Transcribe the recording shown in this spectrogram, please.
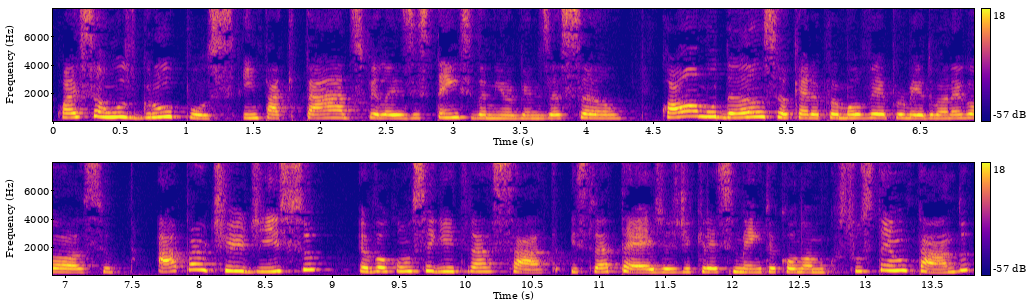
Quais são os grupos impactados pela existência da minha organização? Qual a mudança eu quero promover por meio do meu negócio? A partir disso, eu vou conseguir traçar estratégias de crescimento econômico sustentado,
